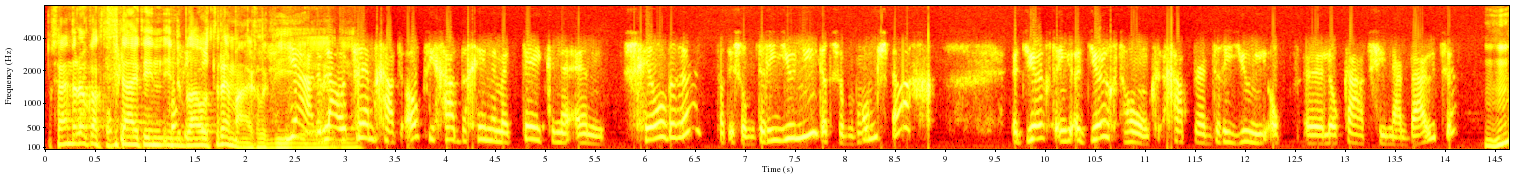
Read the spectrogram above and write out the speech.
Zijn er ook activiteiten in, in de blauwe tram eigenlijk? Die, Ja, de blauwe tram gaat ook. Die gaat beginnen met tekenen en schilderen. Dat is op 3 juni, dat is op woensdag. Het, jeugd, het jeugdhonk gaat per 3 juni op eh, locatie naar buiten. Mhm.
